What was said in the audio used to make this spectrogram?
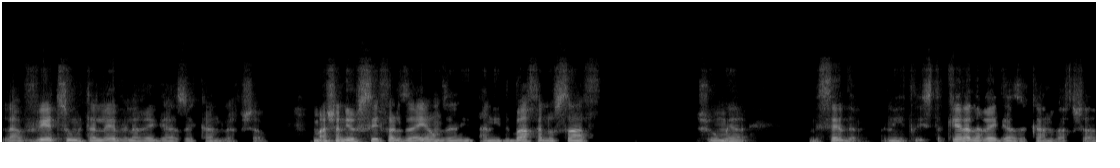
להביא את תשומת הלב אל הרגע הזה כאן ועכשיו. מה שאני אוסיף על זה היום זה הנדבך הנוסף, שהוא אומר, בסדר, אני אסתכל על הרגע הזה כאן ועכשיו,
